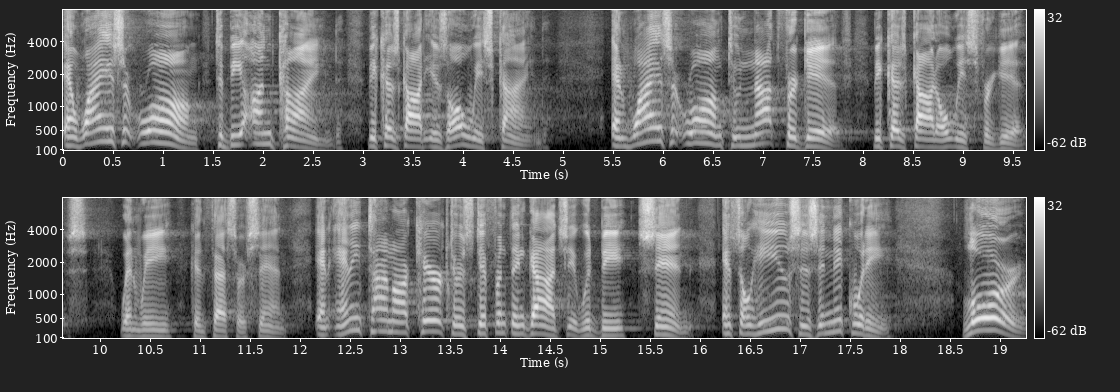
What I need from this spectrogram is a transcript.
And why is it wrong to be unkind? Because God is always kind. And why is it wrong to not forgive? Because God always forgives when we confess our sin. And anytime our character is different than God's, it would be sin. And so he uses iniquity. Lord,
